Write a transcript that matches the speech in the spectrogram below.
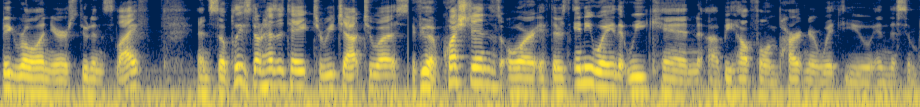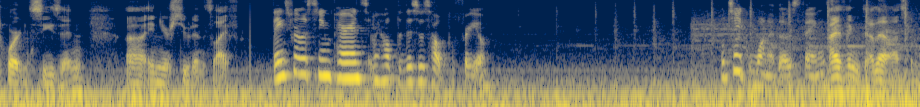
big role in your students' life. And so please don't hesitate to reach out to us if you have questions or if there's any way that we can uh, be helpful and partner with you in this important season uh, in your students' life. Thanks for listening, parents, and we hope that this was helpful for you. We'll take one of those things. I think that, last one.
